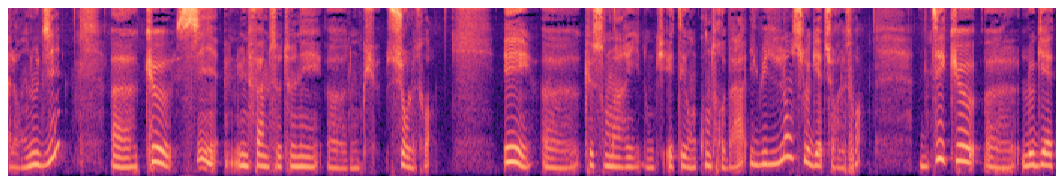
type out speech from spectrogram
Alors on nous dit que si une femme se tenait donc sur le toit, et que son mari donc était en contrebas, il lui lance le guet sur le toit. Dès que le guet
